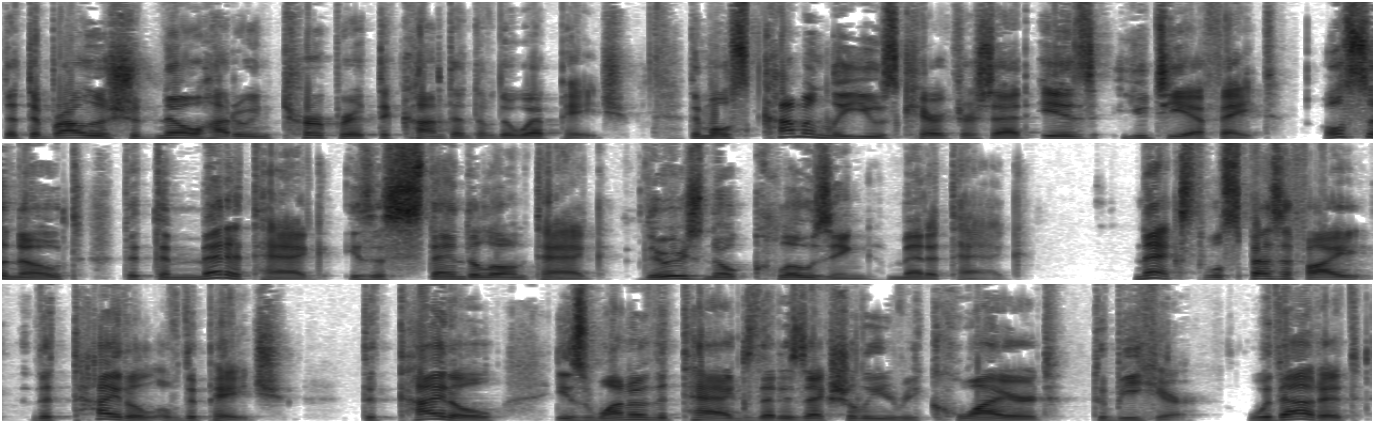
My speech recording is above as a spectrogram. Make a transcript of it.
that the browser should know how to interpret the content of the web page. The most commonly used character set is UTF-8. Also note that the meta tag is a standalone tag. There is no closing meta tag. Next, we'll specify the title of the page. The title is one of the tags that is actually required to be here. Without it,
